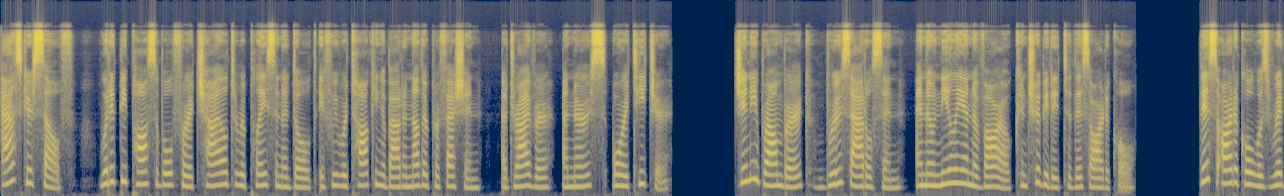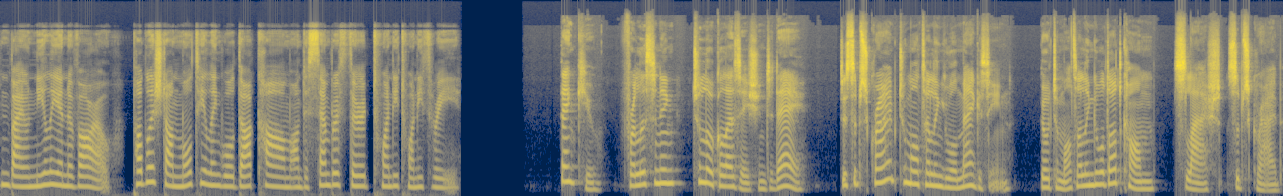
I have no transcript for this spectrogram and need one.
Ask yourself would it be possible for a child to replace an adult if we were talking about another profession, a driver, a nurse, or a teacher? Ginny Bromberg, Bruce Adelson, and Onelia Navarro contributed to this article. This article was written by Onelia Navarro, published on multilingual.com on December 3, 2023. Thank you for listening to Localization Today. To subscribe to Multilingual magazine, go to multilingual.com/subscribe.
